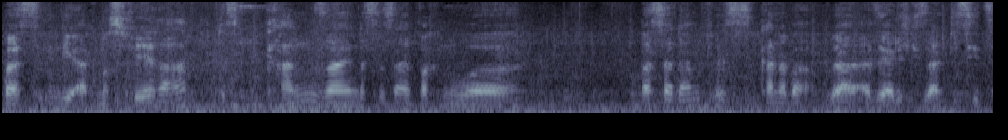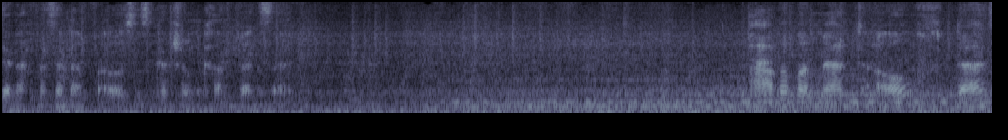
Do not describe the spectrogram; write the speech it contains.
was in die Atmosphäre ab. Das kann sein, dass es einfach nur Wasserdampf ist, kann aber, ja, also ehrlich gesagt, das sieht sehr nach Wasserdampf aus. Das kann schon ein Kraftwerk sein. Aber man merkt auch, dass,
